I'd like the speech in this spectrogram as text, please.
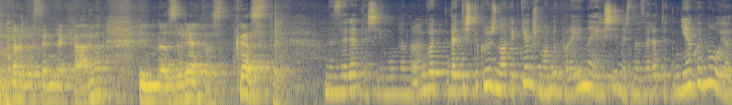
vardas ar ne Kana, Nazaretas Kas tai? Nazaretas šeimų bendruomenė. Bet, bet iš tikrųjų, žinokit, kiek žmonių praeina ir išeina iš Nazareto, nieko naujo.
